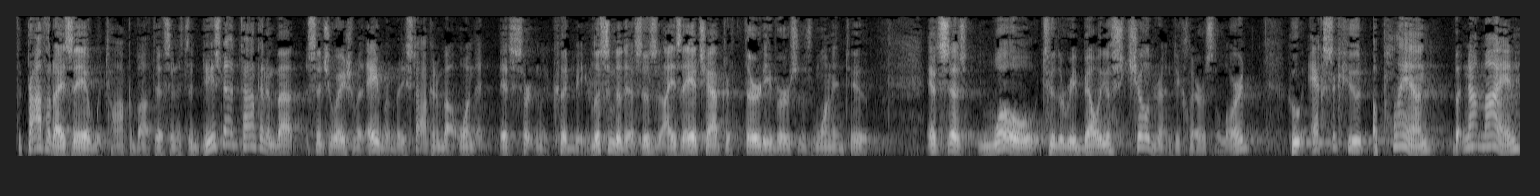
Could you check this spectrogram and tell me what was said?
the prophet Isaiah would talk about this, and a, he's not talking about a situation with Abram, but he's talking about one that it certainly could be. Listen to this. This is Isaiah chapter 30, verses 1 and 2. It says, Woe to the rebellious children, declares the Lord, who execute a plan, but not mine.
